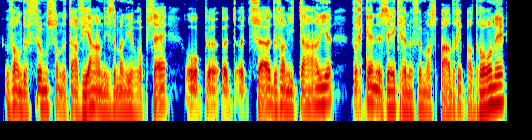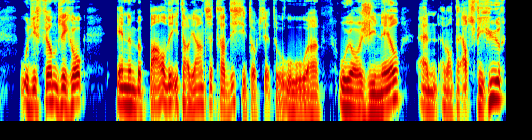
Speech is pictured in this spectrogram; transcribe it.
van de films van de Tavianis, de manier waarop zij ook uh, het, het, zuiden van Italië verkennen, zeker in een film als Padre Padrone, hoe die film zich ook in een bepaalde Italiaanse traditie toch zit, hoe, uh, hoe origineel en, want als figuur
